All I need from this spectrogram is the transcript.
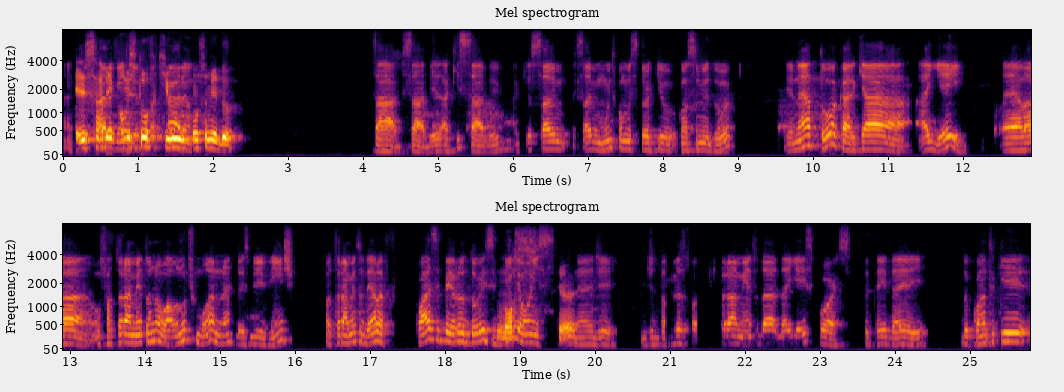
Aqui Eles sabem como extorquir o consumidor. Sabe, sabe. Aqui sabe, viu? Aqui sabe, sabe muito como extorquir o consumidor. E não é à toa, cara, que a, a EA, ela, o faturamento anual, no último ano, né, 2020, o faturamento dela quase beirou 2 Nossa bilhões, né, de, de dólares o faturamento da, da EA Sports. Pra Você tem ideia aí do quanto que,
